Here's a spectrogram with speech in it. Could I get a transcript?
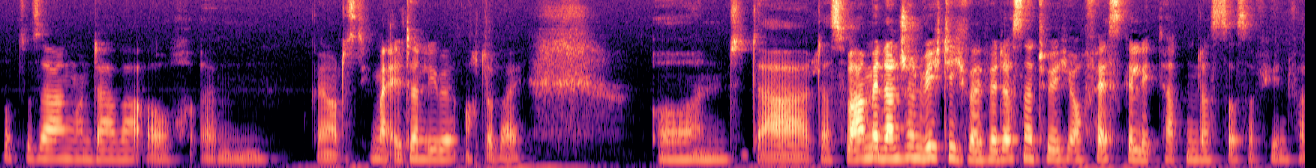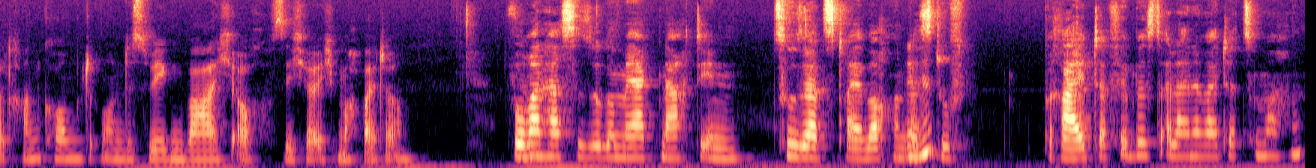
sozusagen. Und da war auch ähm, genau das Thema Elternliebe auch dabei. Und da, das war mir dann schon wichtig, weil wir das natürlich auch festgelegt hatten, dass das auf jeden Fall drankommt. Und deswegen war ich auch sicher, ich mache weiter. Woran hast du so gemerkt nach den Zusatz drei Wochen, dass Mhm. du bereit dafür bist, alleine weiterzumachen?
